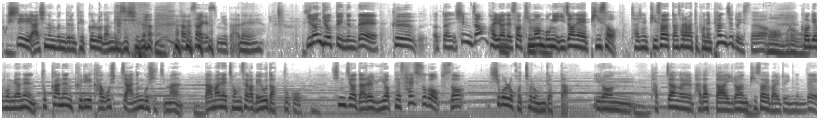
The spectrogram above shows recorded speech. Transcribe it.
혹시 아시는 분들은 댓글로 남겨주시면 감사하겠습니다. 네. 이런 기록도 있는데 그 어떤 심정 관련해서 음. 김원봉이 음. 이전에 비서 자신이 비서였던 사람한테 보낸 편지도 있어요. 어, 거기에 보면은 북한은 그리 가고 싶지 않은 곳이지만 음. 남한의 정세가 매우 나쁘고 심지어 나를 위협해 살 수가 없어 시골로 거처로 옮겼다. 이런 음. 답장을 받았다 이런 비서의 말도 있는데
